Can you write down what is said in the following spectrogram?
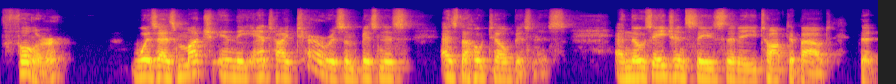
Fuller was as much in the anti terrorism business as the hotel business. And those agencies that he talked about that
